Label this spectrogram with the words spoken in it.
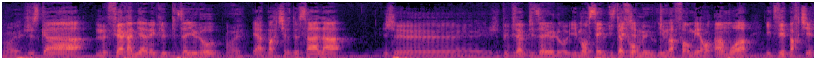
Ouais. Jusqu'à me faire ami avec le pizzaiolo. Ouais. Et à partir de ça, là, je, je deviens pizzaiolo. Il m'enseigne. Il t'a formé, ok. Il m'a formé en un mois. Il devait partir.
